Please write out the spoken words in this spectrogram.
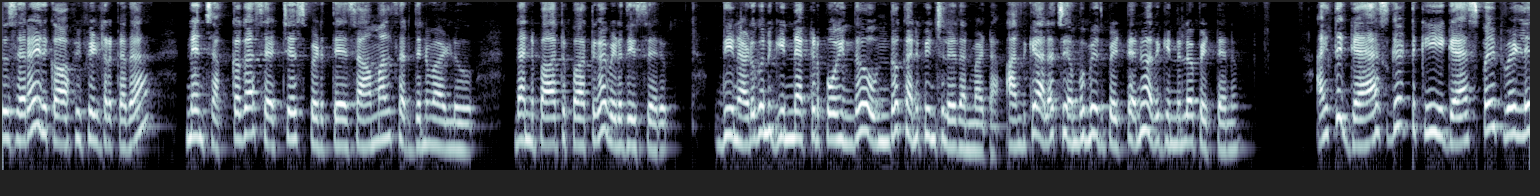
చూసారా? ఇది కాఫీ ఫిల్టర్ కదా? నేను చక్కగా సెట్ చేసి పెడితే సామాన్లు సర్దిన వాళ్ళు దాన్ని పార్ట్ పార్ట్గా విడదీశారు. దీని అడుగున గిన్నె ఎక్కడ పోయిందో ఉందో కనిపించలేదన్నమాట. అందుకే అలా చెంబు మీద పెట్టాను అది గిన్నెలో పెట్టాను. అయితే గ్యాస్ గట్టుకి గ్యాస్ పైప్ వెళ్ళే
